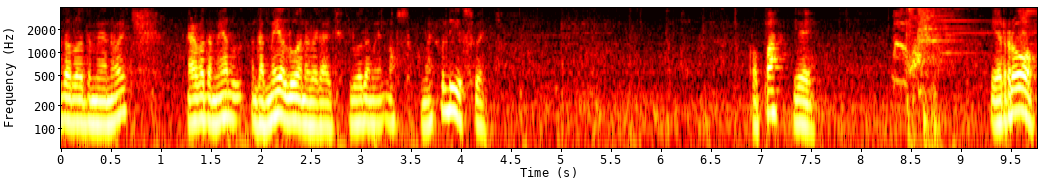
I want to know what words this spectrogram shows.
da lua da meia-noite. Erva da meia, da meia lua, na verdade. Lua da meia... Nossa, como é que eu li isso, velho? Opa, e aí? Errou!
